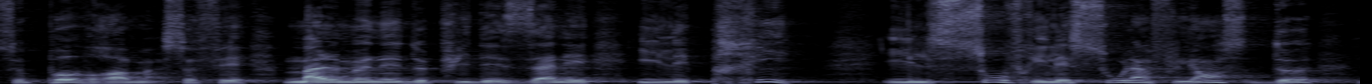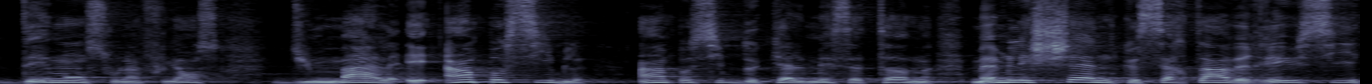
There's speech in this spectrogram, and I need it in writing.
Ce pauvre homme se fait malmener depuis des années. Il est pris, il souffre, il est sous l'influence de démons, sous l'influence du mal. Et impossible, impossible de calmer cet homme. Même les chaînes que certains avaient réussi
